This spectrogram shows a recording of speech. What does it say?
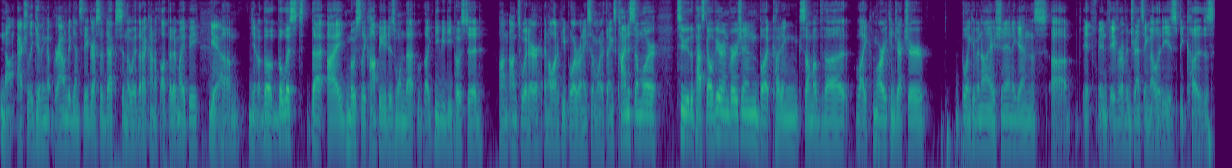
not actually giving up ground against the aggressive decks in the way that I kind of thought that it might be. Yeah. Um, you know, the the list that I mostly copied is one that like BBD posted on on Twitter, and a lot of people are running similar things, kind of similar to the Pascal Vieren version, but cutting some of the like Mirari Conjecture, blink of an eye shenanigans uh, in, in favor of entrancing melodies because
